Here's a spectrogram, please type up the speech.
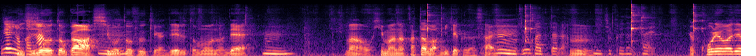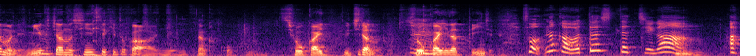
日常とか仕事風景が出ると思うので、うん、まあお暇な方は見てください、よかったらうん。見てください、やこれはでもねみゆきちゃんの親戚とかになんかこう紹介うちらの紹介になっていいんじゃない、そうなんか私たちが、うん。あ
